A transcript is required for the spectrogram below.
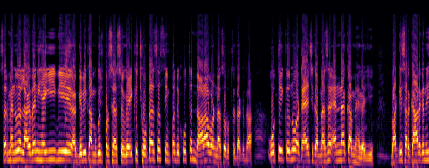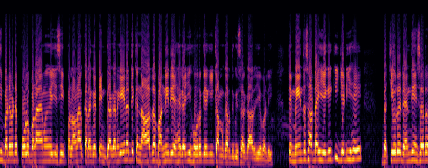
ਸਰ ਮੈਨੂੰ ਤਾਂ ਲੱਗਦਾ ਨਹੀਂ ਹੈਗੀ ਵੀ ਇਹ ਅੱਗੇ ਵੀ ਕੰਮ ਕੁਝ ਪ੍ਰੋਸੈਸ ਹੋਏਗਾ। ਇੱਕ ਛੋਟਾ ਜਿਹਾ ਸਿੰਪਲ ਦੇਖੋ ਉੱਥੇ ਨਾਲਾ ਬਣਨਾ ਸਰ ਉੱਥੇ ਤੱਕ ਦਾ। ਉੱਥੇ ਇੱਕ ਉਹਨੂੰ ਅਟੈਚ ਕਰਨਾ ਸਰ ਇੰਨਾ ਕੰਮ ਹੈਗਾ ਜੀ। ਬਾਕੀ ਸਰਕਾਰ ਕਹਿੰਦੀ ਸੀ ਬੜੇ ਬੜੇ ਪੁਲ ਬਣਾਵਾਂਗੇ ਜੀ ਅਸੀਂ ਫਲਾਣਾ ਕਰਾਂਗੇ ਢਿਮਕਾ ਕਰਾਂਗੇ ਇਹਨਾਂ ਦੇ ਇੱਕ ਨਾਲਾ ਤਾਂ ਬਣ ਨਹੀਂ ਰਿਹਾ ਹੈਗਾ ਜੀ ਹੋਰ ਅੱਗੇ ਕੀ ਕੰਮ ਕਰ ਦੂਗੀ ਸਰਕਾਰ ਜੀ ਵਾਲੀ। ਤੇ ਮੇਨ ਤਾਂ ਸਾਡਾ ਹੀ ਹੈਗਾ ਕਿ ਜਿਹੜੀ ਇਹ ਬੱਚੇ ਉਰੇ ਰਹਿੰਦੇ ਆ ਸਰ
